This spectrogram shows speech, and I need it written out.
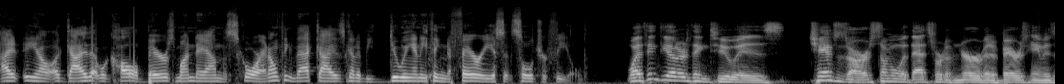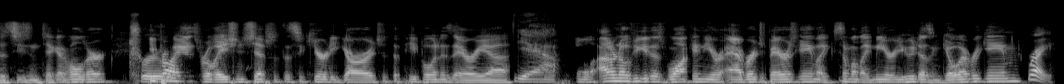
I you know, a guy that would call a Bears Monday on the score. I don't think that guy is going to be doing anything nefarious at Soldier Field. Well, I think the other thing too is chances are someone with that sort of nerve at a Bears game is a season ticket holder. True. He probably has relationships with the security guards, with the people in his area. Yeah. Well, I don't know if you could just walk into your average Bears game, like someone like me or you who doesn't go every game Right.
